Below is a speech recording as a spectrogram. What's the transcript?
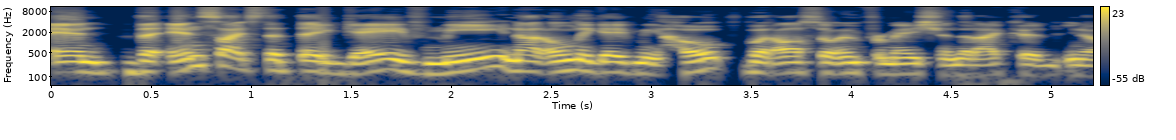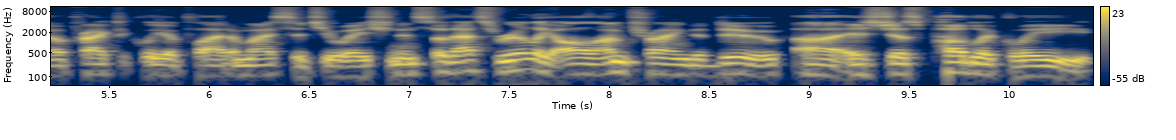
And the insights that they gave me not only gave me hope, but also information that I could, you know, practically apply to my situation. And so that's really all I'm trying to do uh, is just publicly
